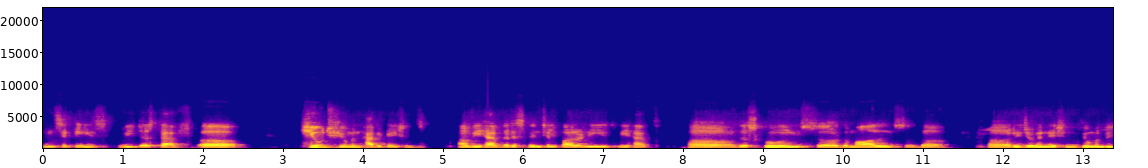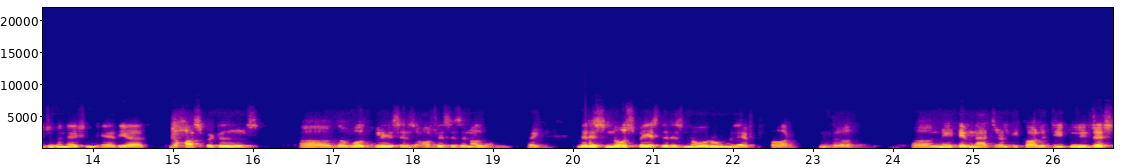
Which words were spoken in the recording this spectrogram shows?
In cities we just have uh, huge human habitations. Uh, we have the residential colonies we have uh, the schools uh, the malls the uh, rejuvenation, human rejuvenation areas, the hospitals, uh, the workplaces, offices, and all that, right? There is no space, there is no room left for the uh, native natural ecology to exist.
